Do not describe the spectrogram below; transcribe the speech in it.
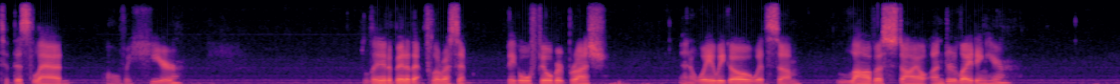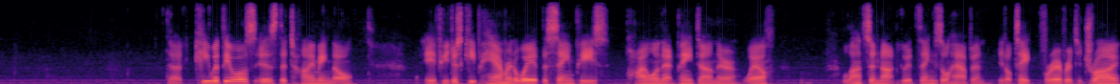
to this lad over here. A little bit of that fluorescent big old filbert brush. And away we go with some lava style underlighting here. The key with the oils is the timing, though. If you just keep hammering away at the same piece, piling that paint on there, well, lots of not good things will happen. It'll take forever to dry.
